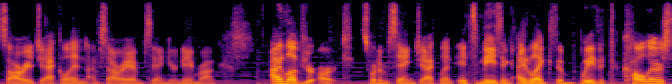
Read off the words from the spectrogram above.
Sorry, Jacqueline. I'm sorry I'm saying your name wrong. I love your art. That's what I'm saying, Jacqueline. It's amazing. I like the way that the colors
